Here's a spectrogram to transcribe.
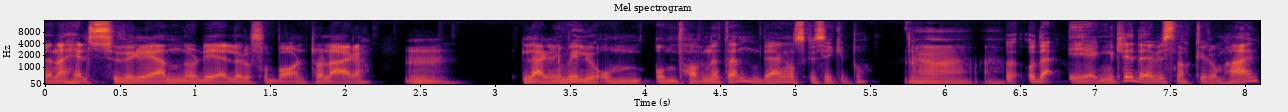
den er helt suveren når det gjelder å få barn til å lære. Mm. Lærerne ville jo om, omfavnet den, det er jeg ganske sikker på. Ja, ja. Og- Og det er egentlig det vi snakker om her.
